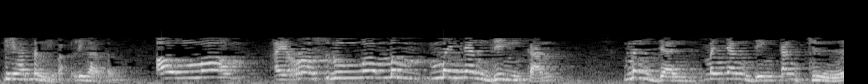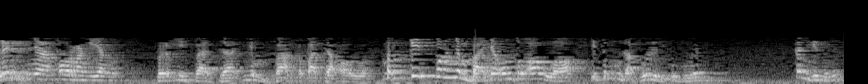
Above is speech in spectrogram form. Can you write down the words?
Lihatan nih Pak, lihatan. Allah, ay Rasulullah menyandingkan menjan, menyandingkan jeleknya orang yang beribadah nyembah kepada Allah. Meskipun nyembahnya untuk Allah, itu nggak boleh di kuburan. Kan gitu kan?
